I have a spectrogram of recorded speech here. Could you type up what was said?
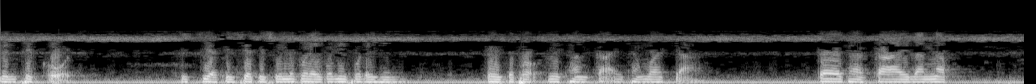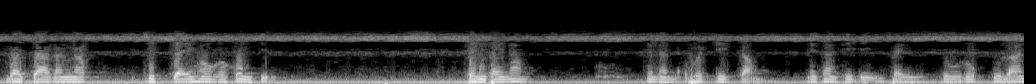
มันจะโกรธที่เกียดที่เสียที่สุนแล้วผู้ใดก็มีผู้ใดเห็นโดยเฉพาะคือทางกายทางวาจาแต่ถ้ากายระงับวาจาระงับจิตใจเขาก็คงจิต นไปนั่งฉะนั้นพฤติกรรมในทางที่ดีไปสู่รุกสู่ร้าน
